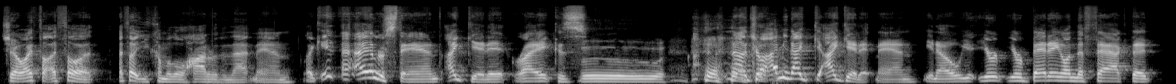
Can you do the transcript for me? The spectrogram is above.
Joe, I thought I thought I thought you come a little hotter than that, man. Like it, I understand, I get it, right? Because no, Joe. I mean, I I get it, man. You know, you're you're betting on the fact that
